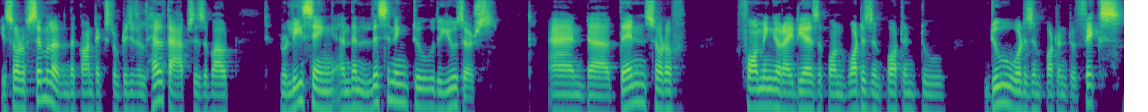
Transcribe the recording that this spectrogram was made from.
is sort of similar in the context of digital health apps is about releasing and then listening to the users and uh, then sort of forming your ideas upon what is important to do, what is important to fix,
